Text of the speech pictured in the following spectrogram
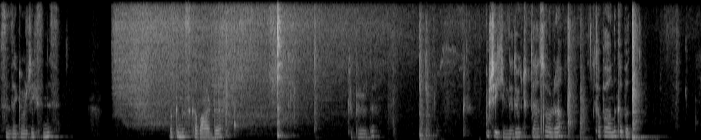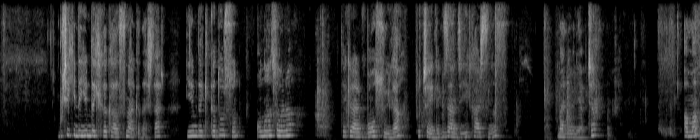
Siz de göreceksiniz. Bakın nasıl kabardı. Köpürdü. Bu şekilde döktükten sonra kapağını kapatın. Bu şekilde 20 dakika kalsın arkadaşlar. 20 dakika dursun. Ondan sonra tekrar bol suyla fırçayla güzelce yıkarsınız. Ben öyle yapacağım. Ama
